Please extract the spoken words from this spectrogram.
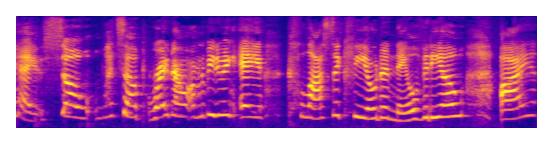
Okay, so what's up? Right now, I'm gonna be doing a classic Fiona nail video. I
